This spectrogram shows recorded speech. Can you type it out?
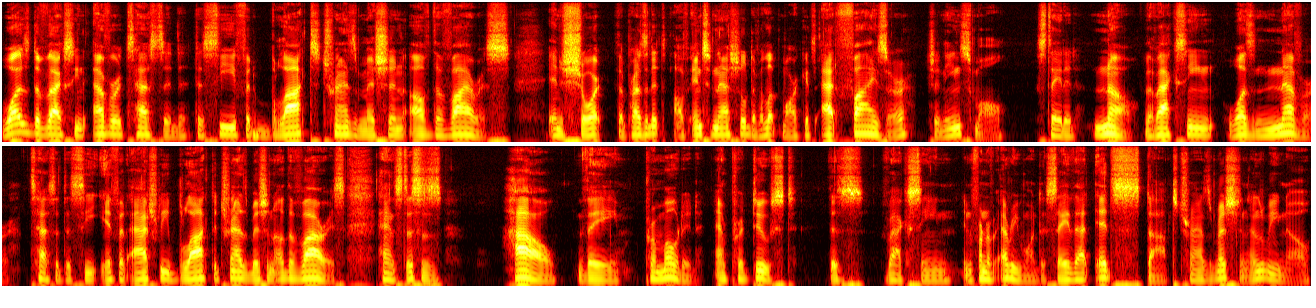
Was the vaccine ever tested to see if it blocked transmission of the virus? In short, the president of international developed markets at Pfizer, Janine Small, stated no, the vaccine was never tested to see if it actually blocked the transmission of the virus. Hence, this is how they promoted and produced this vaccine in front of everyone to say that it stopped transmission. As we know,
